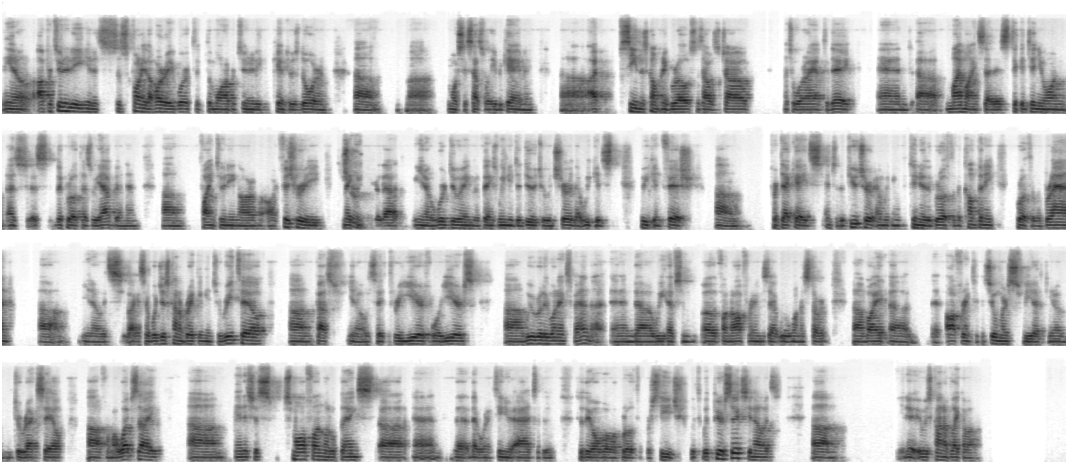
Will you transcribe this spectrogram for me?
you know, opportunity, you know, it's just funny. The harder he worked, the more opportunity came to his door and um, uh, the more successful he became. And uh, I've seen this company grow since I was a child to where I am today. And uh, my mindset is to continue on as, as the growth as we have been and um, fine tuning our, our fishery, making sure. sure that, you know, we're doing the things we need to do to ensure that we can, we can fish um, for decades into the future, and we can continue the growth of the company, growth of the brand. Um, you know, it's like I said, we're just kind of breaking into retail. Um, past, you know, say three years, four years. Uh, we really want to expand that, and uh, we have some other fun offerings that we want to start uh, by uh, offering to consumers via, you know, direct sale uh, from our website. Um, and it's just small, fun little things, uh, and that, that we're going to continue to add to the to the overall growth of prestige. With with Pier Six, you know, it's um, you know, it was kind of like a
